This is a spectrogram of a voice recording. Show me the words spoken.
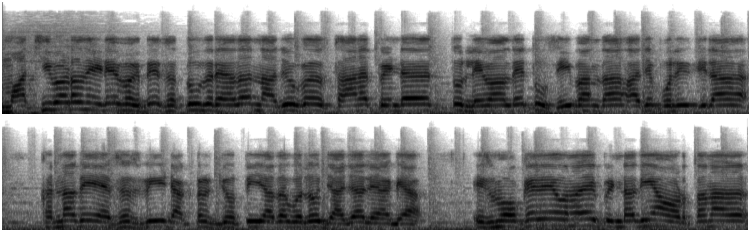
ਮਾਛੀਵਾੜਾ ਨੇੜੇ ਵਗਦੇ ਸੱਤੂ ਦਰਿਆ ਦਾ ਨਾਜ਼ੁਕ ਸਥਾਨ ਪਿੰਡ ਧੁੱਲੇਵਾਲ ਦੇ ਧੂਸੀ ਬੰਦਾ ਅੱਜ ਪੁਲਿਸ ਜ਼ਿਲ੍ਹਾ ਖੰਨਾ ਦੇ ਐਸਐਸਪੀ ਡਾਕਟਰ ਜੋਤੀ ਯਾਦਵ ਵੱਲੋਂ ਜਾਇਜ਼ਾ ਲਿਆ ਗਿਆ। ਇਸ ਮੌਕੇ ਤੇ ਉਹਨਾਂ ਨੇ ਪਿੰਡਾਂ ਦੀਆਂ ਔਰਤਾਂ ਨਾਲ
